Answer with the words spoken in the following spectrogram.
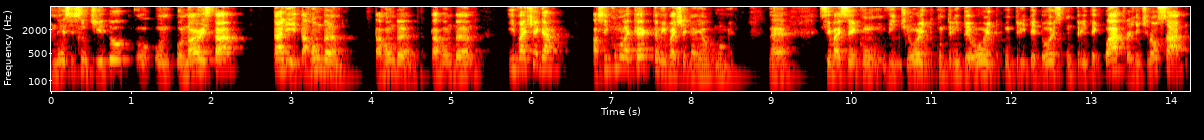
nesse sentido, o, o, o Norris está tá ali, está rondando, está rondando, está rondando e vai chegar, assim como o Leclerc também vai chegar em algum momento, né? Se vai ser com 28, com 38, com 32, com 34, a gente não sabe,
